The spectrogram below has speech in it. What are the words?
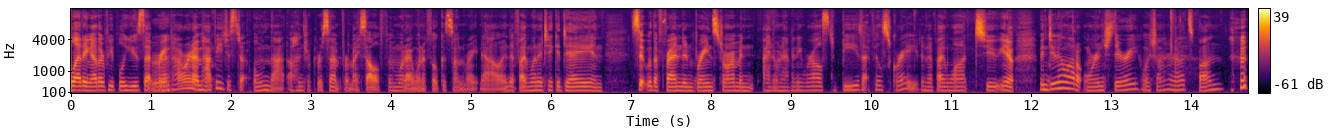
letting other people use that brain power and i'm happy just to own that 100% for myself and what i want to focus on right now. And if i want to take a day and sit with a friend and brainstorm and i don't have anywhere else to be that feels great. And if i want to you know i've been doing a lot of Orangetheory which i don't know it's fun.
